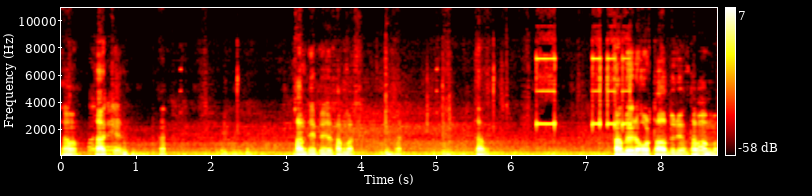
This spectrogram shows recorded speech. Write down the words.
Tamam. Tak geri. Heh. Tam Tamam. Tam böyle ortağa duruyorsun tamam mı?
